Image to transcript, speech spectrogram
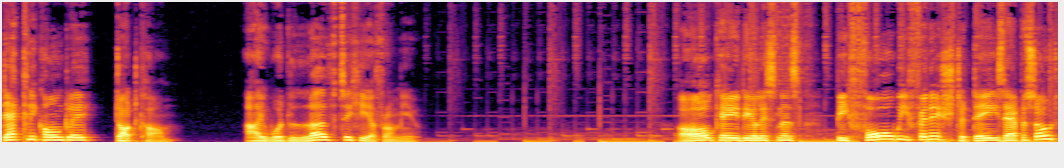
declicanglais.com. I would love to hear from you. Okay, dear listeners, before we finish today's episode,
